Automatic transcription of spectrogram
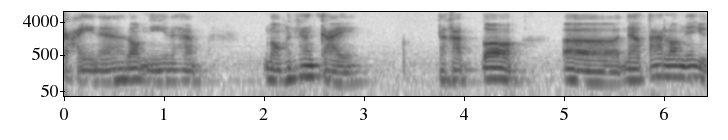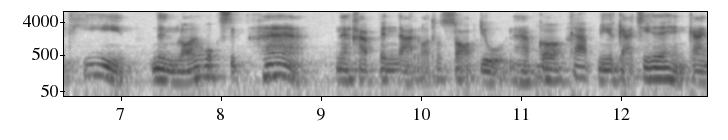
ไกลนะ รอบนี้นะครับ มองค่อนข้างไกลนะครับ ก็เอ่อแนวต้านรอบนี้อยู่ที่ 165 นะครับ เป็นด่านรอทดสอบอยู่นะครับ ก็ครับมีโอกาสที่จะได้เห็นการ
